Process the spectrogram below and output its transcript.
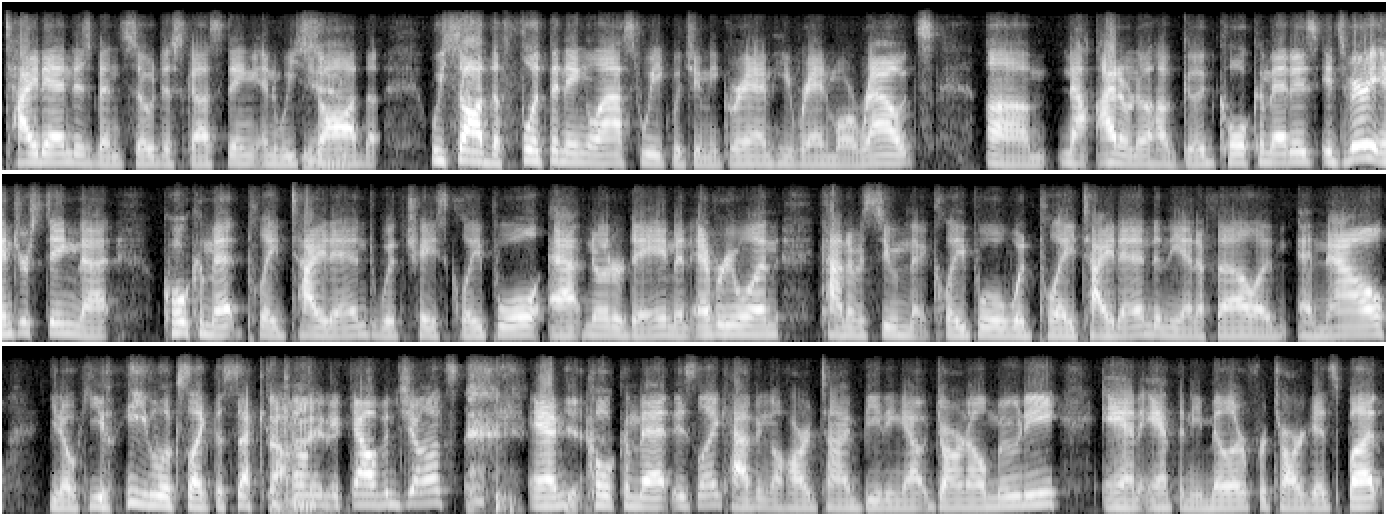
Tight end has been so disgusting, and we yeah. saw the we saw the flippening last week with Jimmy Graham. He ran more routes. Um, now I don't know how good Cole Kmet is. It's very interesting that Cole Kmet played tight end with Chase Claypool at Notre Dame, and everyone kind of assumed that Claypool would play tight end in the NFL, and and now you know he he looks like the second Dominating. coming of Calvin Johnson, and yeah. Cole Kmet is like having a hard time beating out Darnell Mooney and Anthony Miller for targets, but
